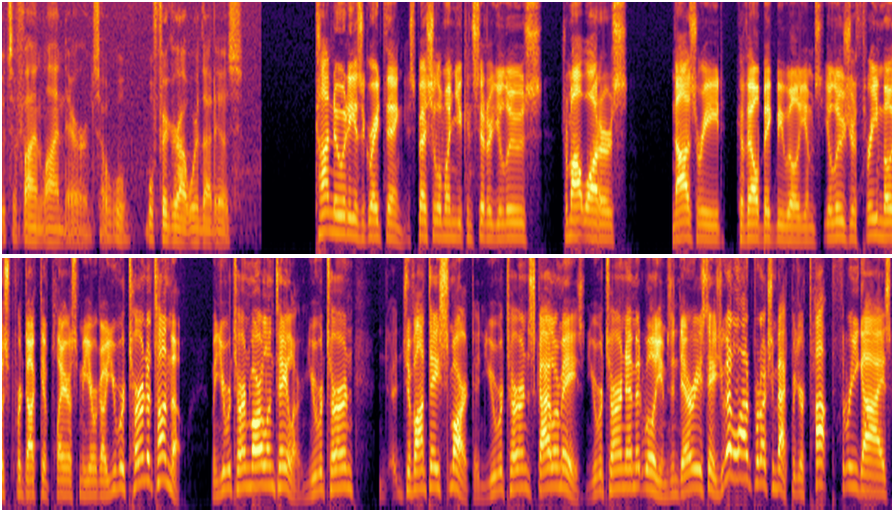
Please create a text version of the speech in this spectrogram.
it's a fine line there, and so we'll we'll figure out where that is. Continuity is a great thing, especially when you consider you lose Tremont Waters, Naz Reid, Kavell Bigby Williams. You lose your three most productive players from a year ago. You return a ton, though. I mean, you return Marlon Taylor, you return Javonte Smart, and you return Skylar Mays, you return Emmett Williams and Darius Days. You got a lot of production back, but your top three guys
